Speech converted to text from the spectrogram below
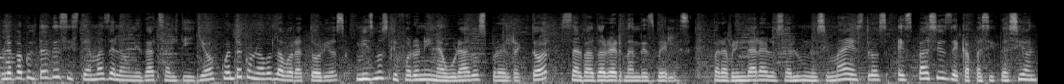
La Facultad de Sistemas de la Unidad Saltillo cuenta con nuevos laboratorios, mismos que fueron inaugurados por el rector Salvador Hernández Vélez, para brindar a los alumnos y maestros espacios de capacitación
